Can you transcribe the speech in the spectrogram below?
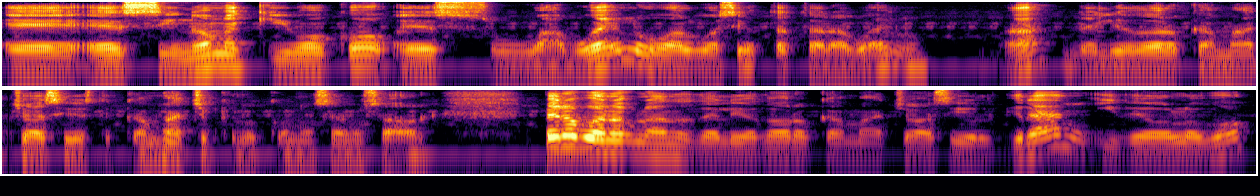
Eh, es, si no me equivoco, es su abuelo o algo así, tatarabuelo, ¿ah? de Leodoro Camacho, sido este Camacho que lo conocemos ahora. Pero bueno, hablando de Leodoro Camacho, ha sido el gran ideólogo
